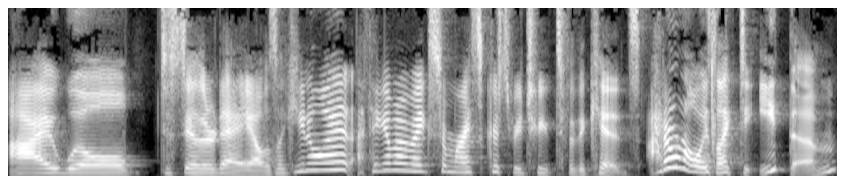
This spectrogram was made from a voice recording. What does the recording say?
I will just the other day, I was like, you know what? I think I'm gonna make some Rice Krispie treats for the kids. I don't always like to eat them.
